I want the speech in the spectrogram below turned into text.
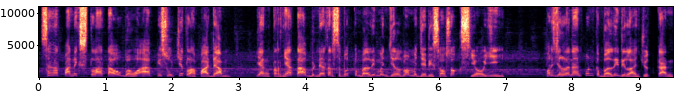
sangat panik setelah tahu bahwa api suci telah padam, yang ternyata benda tersebut kembali menjelma menjadi sosok Xiaoyi. Perjalanan pun kembali dilanjutkan.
